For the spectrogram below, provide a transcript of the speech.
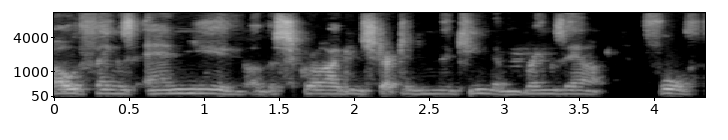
old things and new, or the scribe instructed in the kingdom brings out forth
